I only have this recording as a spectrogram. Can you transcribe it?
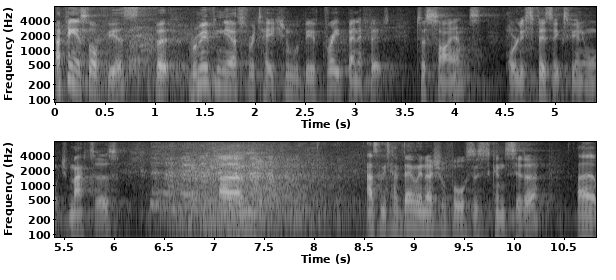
I think it's obvious that removing the Earth's rotation would be of great benefit to science, or at least physics, the only one which matters, um, as we'd have no inertial forces to consider, uh,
